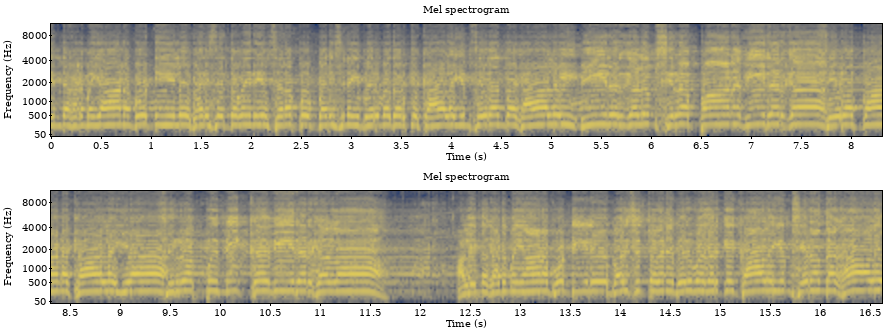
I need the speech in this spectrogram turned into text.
இந்த கடுமையான போட்டியிலே பரிசு தொகையினையும் சிறப்பு பரிசினை பெறுவதற்கு காலையும் சிறந்த காலை. வீரர்களும் சிறப்பான வீரர்கள். சிறப்பான காலையா? சிறப்பு மிக்க வீரர்களா? அழைத்த கடுமையான போட்டியிலே பரிசுத்தவனை பெறுவதற்கு காலையும் சிறந்த காலை.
